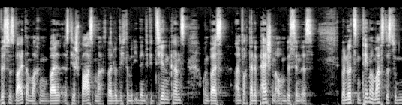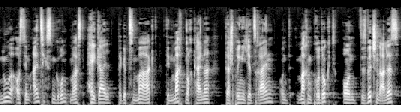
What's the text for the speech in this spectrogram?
wirst du es weitermachen, weil es dir Spaß macht, weil du dich damit identifizieren kannst und weil es einfach deine Passion auch ein bisschen ist. Wenn du jetzt ein Thema machst, das du nur aus dem einzigsten Grund machst, hey geil, da gibt's einen Markt, den macht noch keiner, da springe ich jetzt rein und mache ein Produkt und das wird schon alles.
